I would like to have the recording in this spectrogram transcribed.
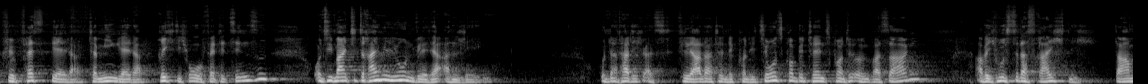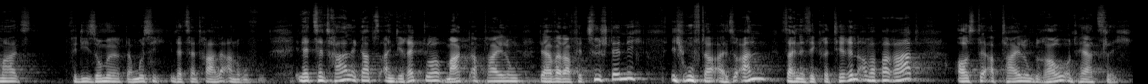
für Festgelder, Termingelder, richtig hohe, fette Zinsen. Und sie meinte, drei Millionen will der anlegen. Und dann hatte ich als Filialleiter eine Konditionskompetenz, konnte irgendwas sagen, aber ich wusste, das reicht nicht. Damals für die Summe, da muss ich in der Zentrale anrufen. In der Zentrale gab es einen Direktor, Marktabteilung, der war dafür zuständig. Ich rufe da also an, seine Sekretärin am Apparat aus der Abteilung Rau und Herzlich.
